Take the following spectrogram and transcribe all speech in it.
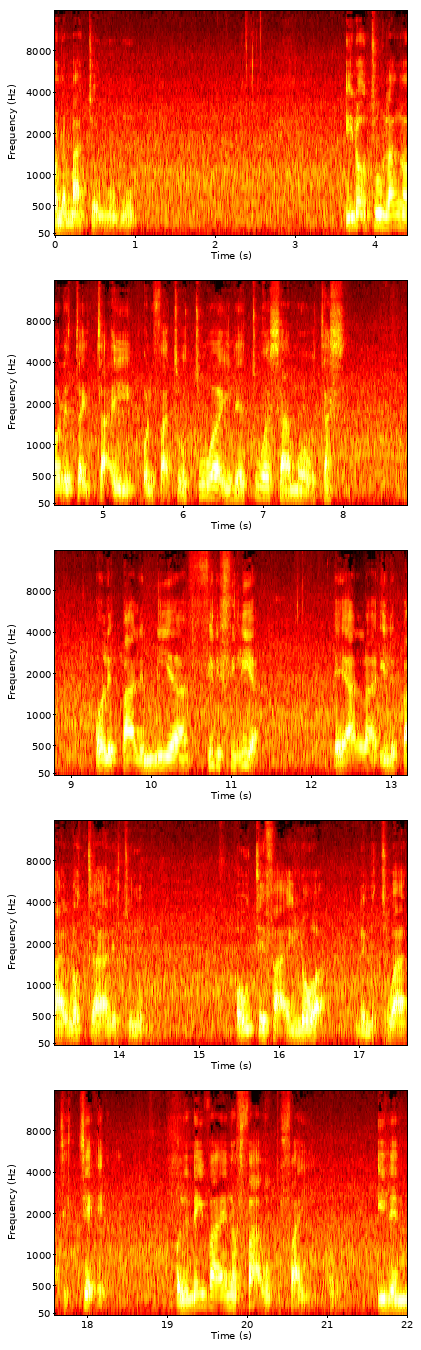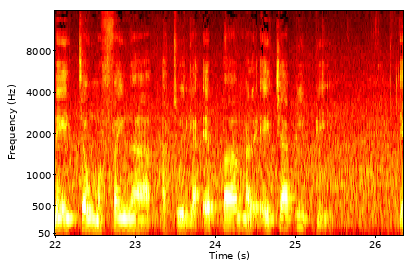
ona matou mumu i loo tulaga o le taʻitaʻi o le faatuatua i le atua sa moa tasi o le mia filifilia e ala i le palota a le tunuu ou te faailoa le matuā tetee o lenei vaega faaupu fai i tau taumafaiga atu i la epa ma le hpp e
